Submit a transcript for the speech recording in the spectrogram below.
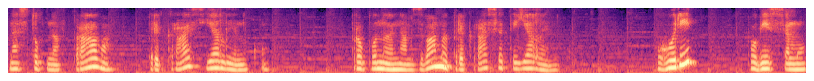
Наступна вправа прикрась ялинку. Пропоную нам з вами прикрасити ялинку. Вгорі повісимо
